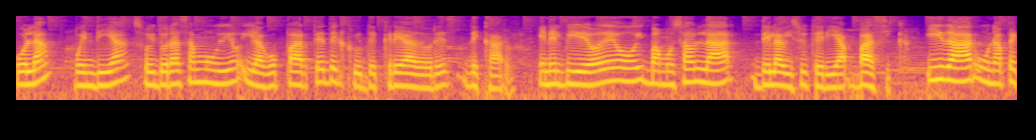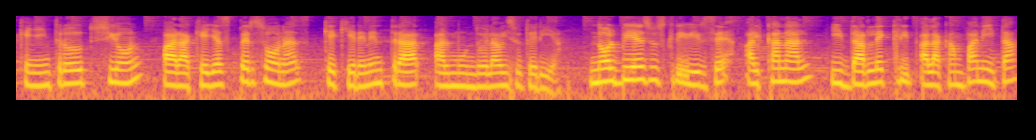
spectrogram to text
Hola, buen día, soy Dora Zamudio y hago parte del Club de Creadores de Carol. En el video de hoy vamos a hablar de la bisutería básica y dar una pequeña introducción para aquellas personas que quieren entrar al mundo de la bisutería. No olvide suscribirse al canal y darle clic a la campanita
